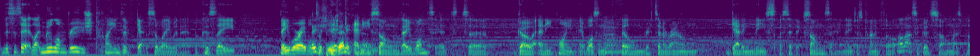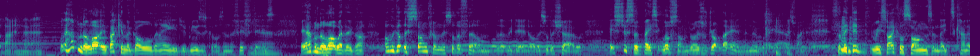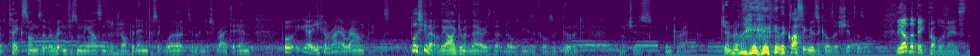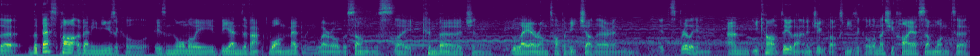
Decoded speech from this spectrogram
this is it. Like Moulin Rouge kind of gets away with it because they they were able They to pick anything, any don't song they wanted to go at any point. It wasn't a hmm. film written around getting these specific songs in. They just kind of thought, "Oh, that's a good song. Let's put that in there." Well, it happened a lot in, back in the golden age of musicals in the fifties. It happened a lot where they go, "Oh, we got this song from this other film that we did, or this other show. It's just a basic love song. Do you want to just drop that in?" And they were like, "Yeah, that's fine." So they did recycle songs, and they'd kind of take songs that were written for something else and just drop mm. it in because it worked, and then just write it in. But yeah, you can write around things. Plus, you know, the argument there is that those musicals are good, which is incorrect. Generally, the classic musicals are shit as well. The other big problem is that the best part of any musical is normally the end of Act One medley, where all the songs like converge and layer on top of each other, and it's brilliant. And you can't do that in a jukebox musical unless you hire someone to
